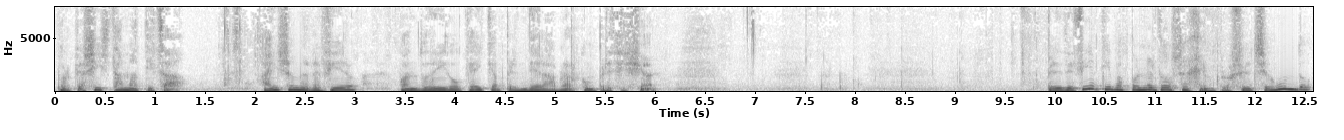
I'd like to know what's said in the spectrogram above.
porque así está matizado. A eso me refiero cuando digo que hay que aprender a hablar con precisión. Pero decía que iba a poner dos ejemplos. El segundo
